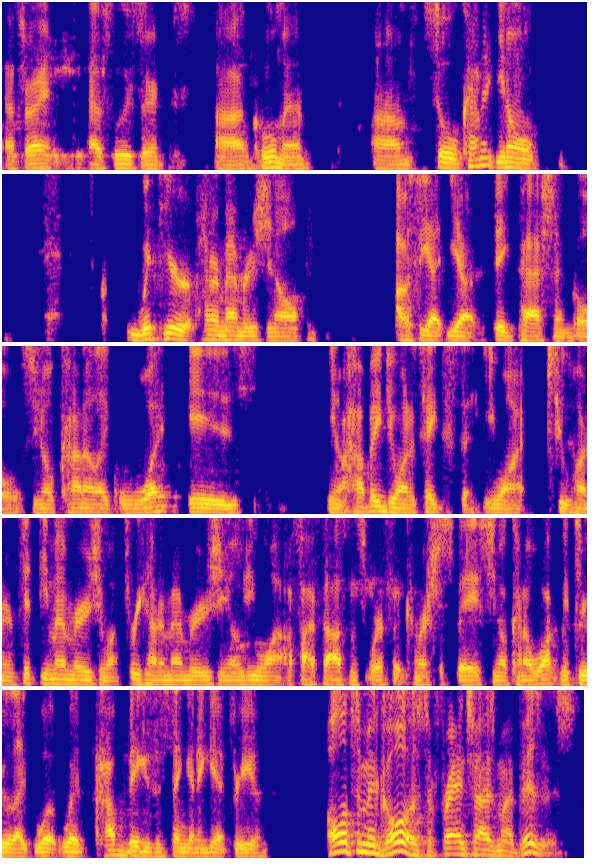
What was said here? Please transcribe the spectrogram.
That's right, absolutely, sir. Uh, cool, man. Um, so kind of, you know, with your 100 members, you know, obviously got, yeah, big passionate goals, you know, kind of like what is, you know, how big do you want to take this thing? You want 250 members, you want 300 members, you know, you want a 5,000 square foot commercial space? You know, kind of walk me through like what, what, how big is this thing going to get for you? Ultimate goal is to franchise my business.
